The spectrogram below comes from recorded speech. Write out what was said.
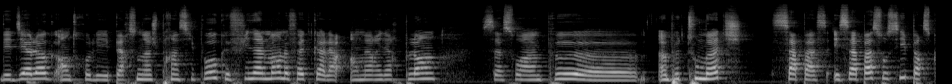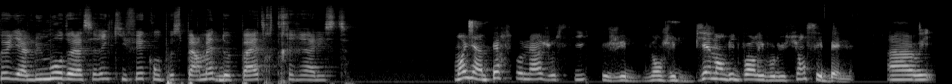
des dialogues entre les personnages principaux que finalement le fait qu'en arrière-plan ça soit un peu, euh, un peu too much, ça passe. Et ça passe aussi parce qu'il y a l'humour de la série qui fait qu'on peut se permettre de pas être très réaliste. Moi, il y a un personnage aussi que j'ai, dont j'ai bien envie de voir l'évolution, c'est Ben. Ah oui.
